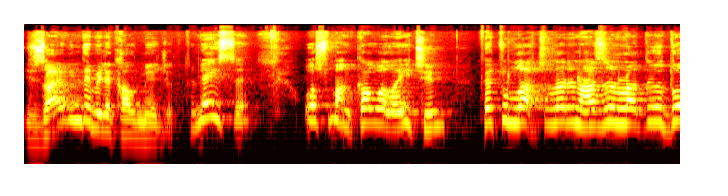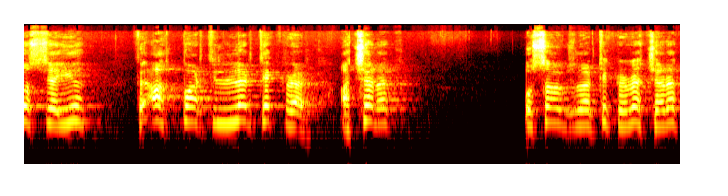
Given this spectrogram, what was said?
cezaevinde bile kalmayacaktı. Neyse Osman Kavala için Fethullahçıların hazırladığı dosyayı ve AK Partililer tekrar açarak o savcılar tekrar açarak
